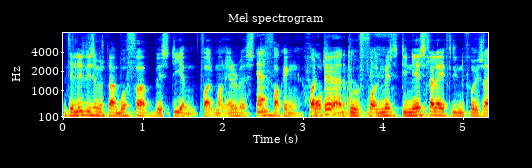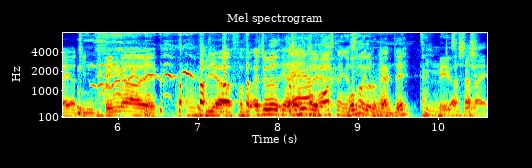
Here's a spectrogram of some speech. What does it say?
det er lidt ligesom at spørge, hvorfor bestiger folk Mount Everest? Ja. Det er fucking Folk hårdt. dør du får mist, din næse falder af, fordi den fryser af, og dine fingre øh, bliver for... Altså, du ved, altså, Ja, og hvorfor så vil du gerne det? Din næse Altså, falder af.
